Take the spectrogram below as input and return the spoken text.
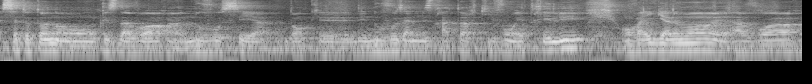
cet automne, on risque d'avoir un nouveau CA, donc des nouveaux administrateurs qui vont être élus. On va également avoir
